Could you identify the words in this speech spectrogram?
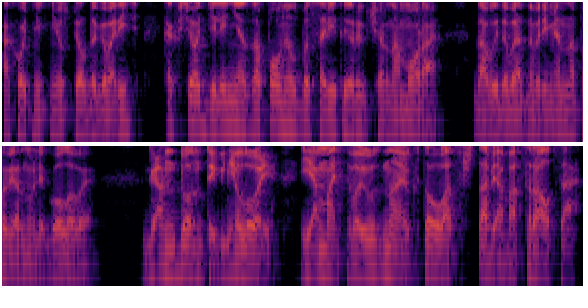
Охотник не успел договорить, как все отделение заполнил басовитый рык Черномора. Давыдовы одновременно повернули головы. «Гондон ты гнилой! Я, мать твою, узнаю, кто у вас в штабе обосрался!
